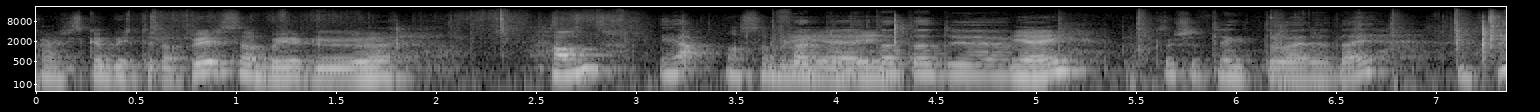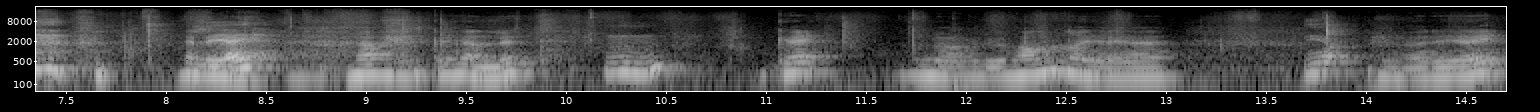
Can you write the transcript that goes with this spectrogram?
kanskje vi skal bytte lapper, så blir du han, Ja. og så Jeg blir følte jeg litt at du jeg. kanskje trengte å være deg. Eller jeg. Ja, vi skal kjenne litt. Mhm. Ok, da er du han, og jeg er Ja. jeg.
